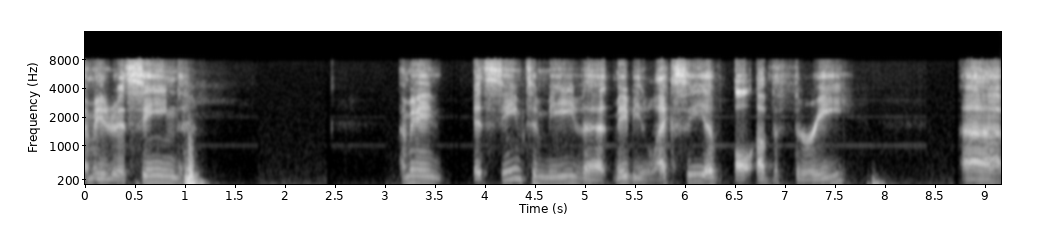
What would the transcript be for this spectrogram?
I mean it seemed. I mean, it seemed to me that maybe Lexie of all of the three uh,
